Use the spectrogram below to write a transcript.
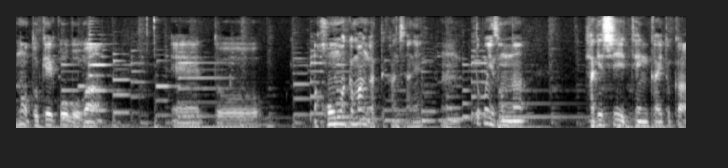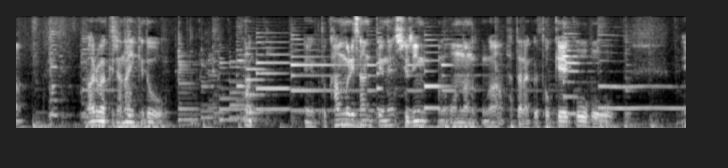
の時計工房はえー、っと、まあ、本若漫画って感じだね、うん、特にそんな激しい展開とかがあるわけじゃないけどまあえーと、冠さんっていうね主人公の女の子が働く時計工房を、え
